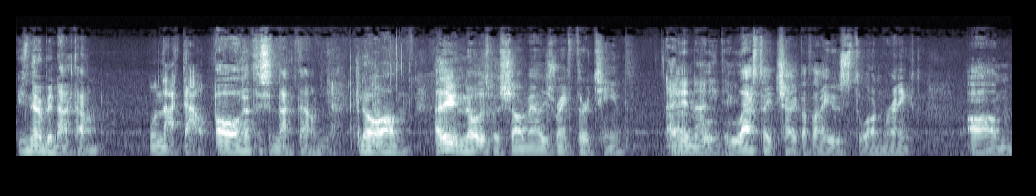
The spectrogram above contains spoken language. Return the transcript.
he's never been knocked down. Well, knocked out. Oh, I have to say knocked down. Yeah. No, um, I didn't even know this, but Sean O'Malley's ranked thirteenth. I did not either. Last I checked, I thought he was still unranked. Um,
